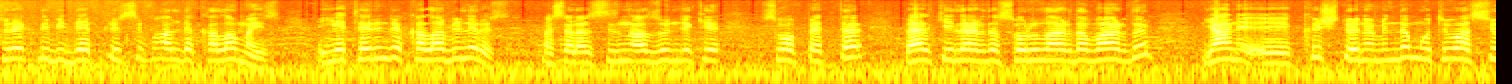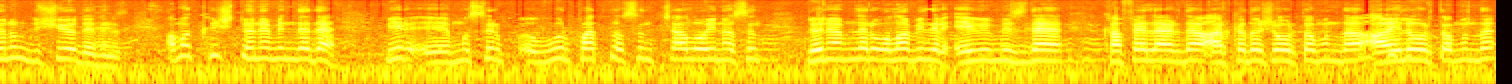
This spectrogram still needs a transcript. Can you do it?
sürekli bir depresif halde kalamayız. E, yeterince kalabiliriz. Mesela sizin az önceki sohbette belki ileride sorularda vardır. Yani e, kış döneminde motivasyonum düşüyor dediniz. Ama kış döneminde de bir e, mısır vur patlasın, çal oynasın dönemleri olabilir. Evimizde, kafelerde, arkadaş ortamında, aile ortamında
